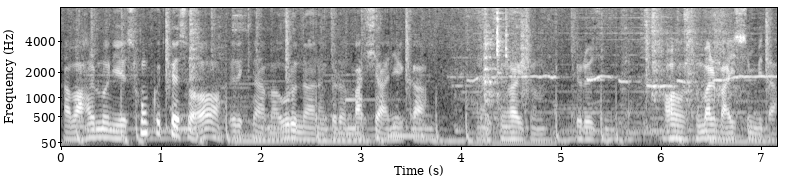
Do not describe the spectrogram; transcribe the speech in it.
아마 할머니의 손끝에서 이렇게 아마 우러나는 그런 맛이 아닐까 생각이 좀 들어집니다. 아 정말 맛있습니다.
